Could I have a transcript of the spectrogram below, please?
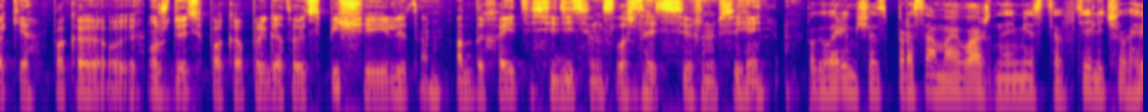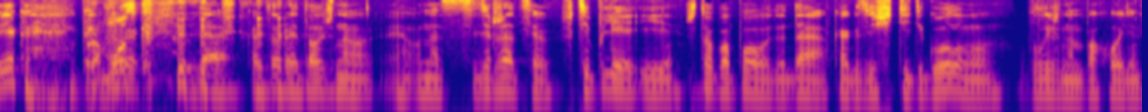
биваке, пока вы ну, ждете, пока приготовится пища, или там отдыхаете, сидите, наслаждаетесь северным сиянием. Поговорим сейчас про самое важное место в теле человека. Про мозг? Да, которое должно э, у нас содержаться в тепле. И что по поводу, да, как защитить голову в лыжном походе?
